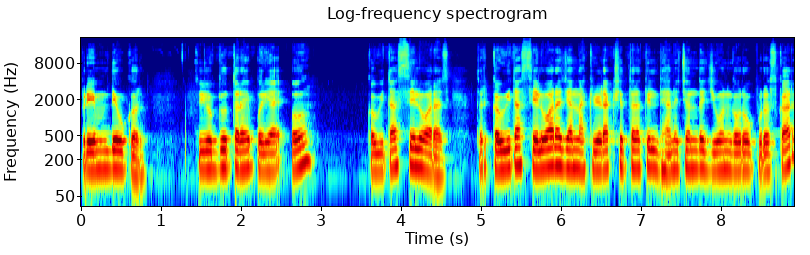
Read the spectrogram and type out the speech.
प्रेम देवकर. तर योग्य उत्तर आहे पर्याय अ कविता सेल्वाराज. तर कविता सेल्वाराज यांना क्रीडा क्षेत्रातील ध्यानचंद जीवनगौरव पुरस्कार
